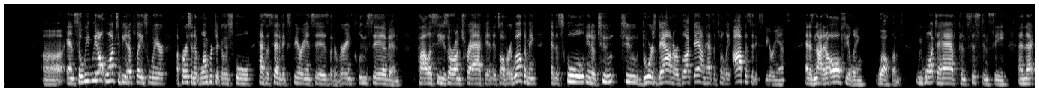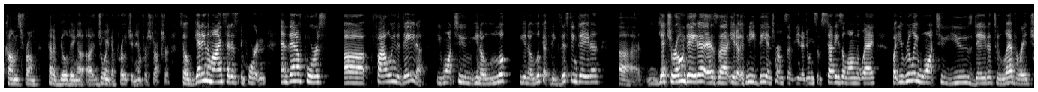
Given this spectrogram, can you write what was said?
Uh, and so we, we don't want to be in a place where a person at one particular school has a set of experiences that are very inclusive and policies are on track and it's all very welcoming. And the school, you know, two, two doors down or a block down has a totally opposite experience and is not at all feeling welcomed. We want to have consistency, and that comes from kind of building a, a joint approach and infrastructure. So getting the mindset is important. And then, of course, uh, following the data. You want to, you know, look, you know, look at the existing data, uh, get your own data as, uh, you know, if need be in terms of, you know, doing some studies along the way, but you really want to use data to leverage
